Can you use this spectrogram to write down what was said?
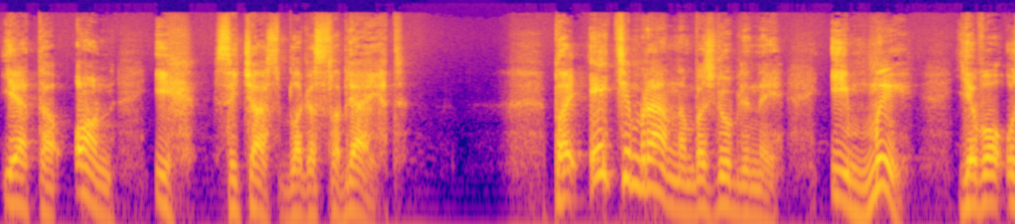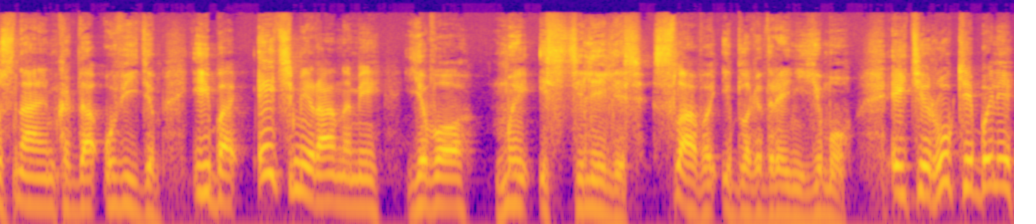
и это Он их сейчас благословляет. По этим ранам, возлюбленные, и мы – его узнаем, когда увидим, ибо этими ранами Его мы исцелились, слава и благодарение Ему. Эти руки были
